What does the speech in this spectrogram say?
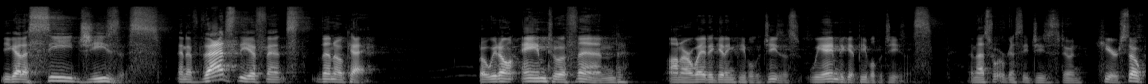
You got to see Jesus. And if that's the offense, then okay. But we don't aim to offend on our way to getting people to Jesus. We aim to get people to Jesus. And that's what we're going to see Jesus doing here. So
